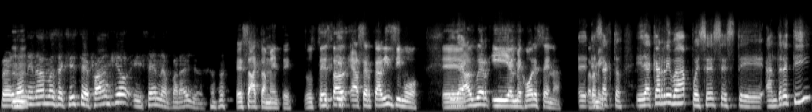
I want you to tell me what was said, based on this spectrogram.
Perdón, Ujú. y nada más existe Fangio y Cena para ellos. Exactamente. Usted está acertadísimo, eh, Y de- Albert, y el mejor. Eh, Para mí. exacto. Y de acá arriba, pues es este Andretti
